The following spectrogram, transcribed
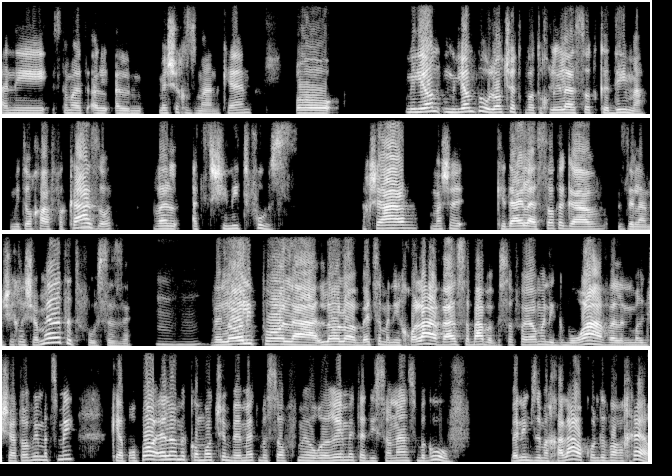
אני, זאת אומרת, על, על משך זמן, כן? או מיליון, מיליון פעולות שאת כבר תוכלי לעשות קדימה מתוך ההפקה כן. הזאת, אבל את שינית דפוס. עכשיו, מה שכדאי לעשות אגב, זה להמשיך לשמר את הדפוס הזה. Mm-hmm. ולא ליפול ל... לא, לא, בעצם אני יכולה, ואז סבבה, בסוף היום אני גמורה, אבל אני מרגישה טוב עם עצמי, כי אפרופו, אלה המקומות שהם באמת בסוף מעוררים את הדיסוננס בגוף, בין אם זה מחלה או כל דבר אחר.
